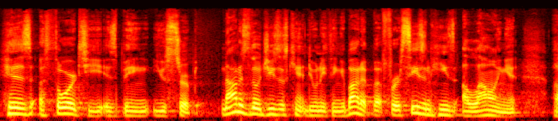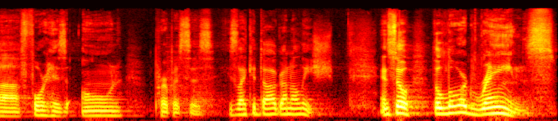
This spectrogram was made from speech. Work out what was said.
his authority is being usurped. Not as though Jesus can't do anything about it, but for a season, he's allowing it uh, for his own purposes. He's like a dog on a leash. And so the Lord reigns.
